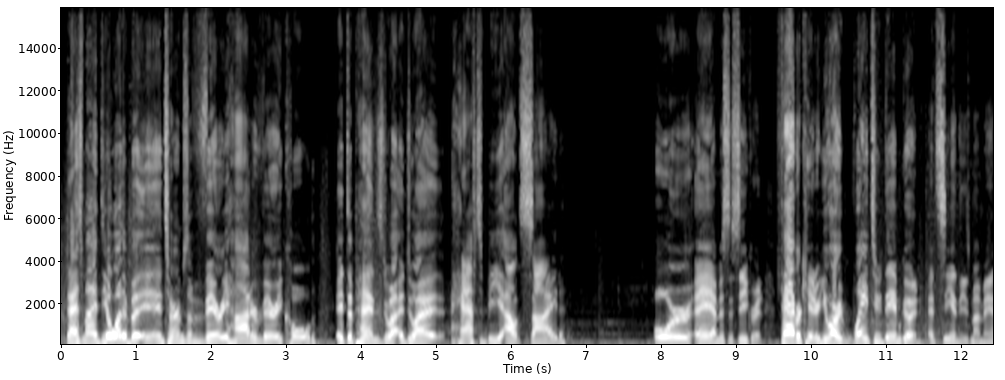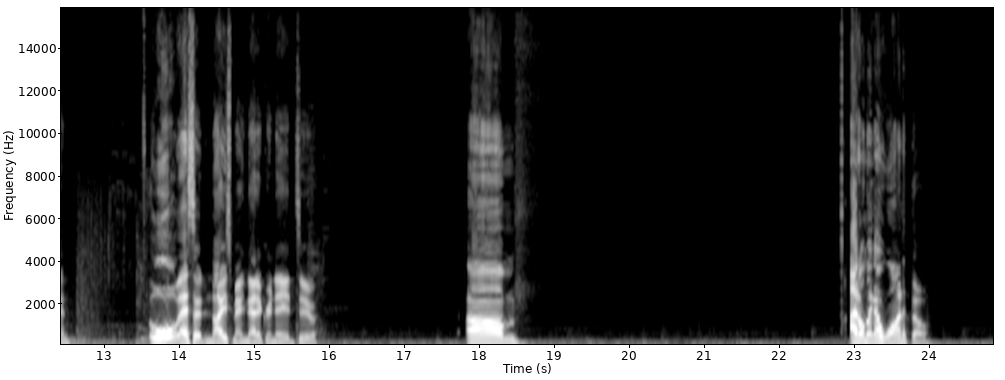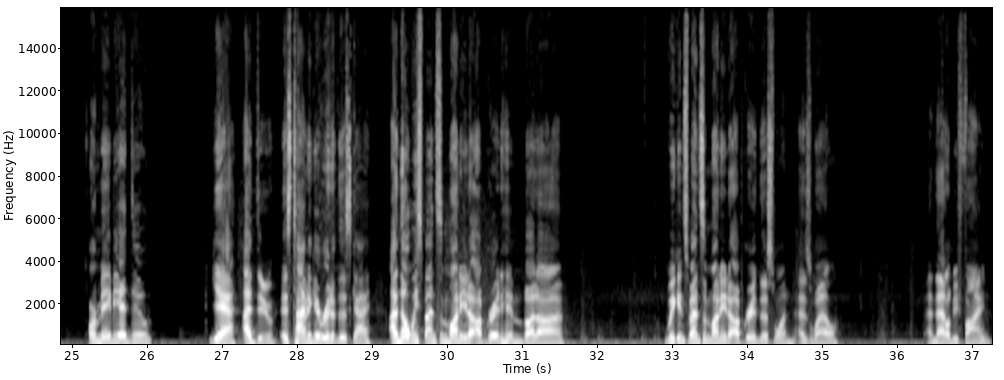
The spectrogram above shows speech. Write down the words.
That's my ideal weather, but in terms of very hot or very cold, it depends. Do I do I have to be outside? Or, hey, I missed a secret. Fabricator, you are way too damn good at seeing these, my man. Oh, that's a nice magnetic grenade, too. Um... I don't think I want it, though. Or maybe I do? Yeah, I do. It's time to get rid of this guy. I know we spent some money to upgrade him, but uh, we can spend some money to upgrade this one as well. And that'll be fine.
